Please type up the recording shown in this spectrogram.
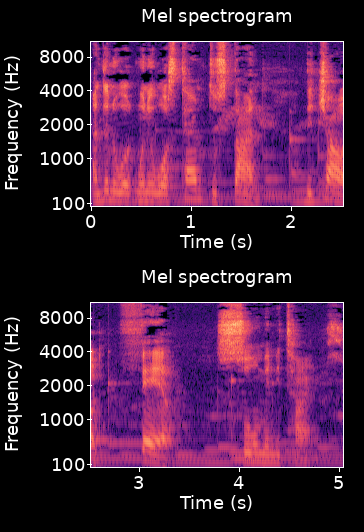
And then when it was time to stand, the child fell so many times.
